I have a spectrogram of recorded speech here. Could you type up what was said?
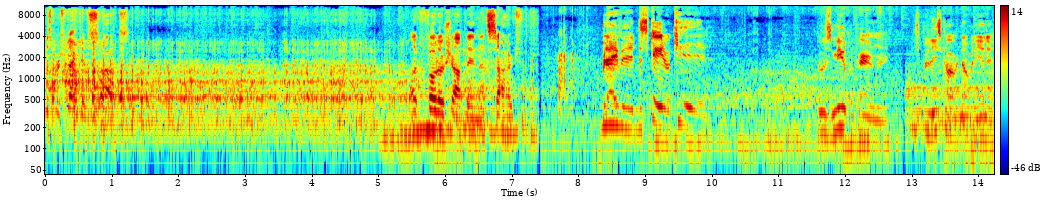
This perspective sucks. I look photoshopped in. That sucks. David, the skater kid. It was mute apparently. It's a police car with nobody in it.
